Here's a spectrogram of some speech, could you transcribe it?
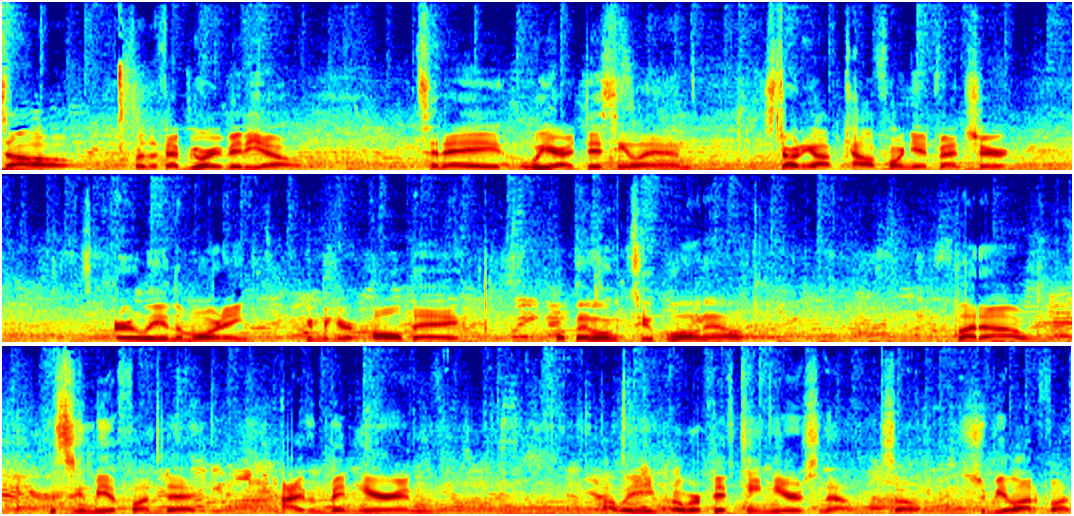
So, for the February video, today we are at Disneyland, starting off California Adventure. It's early in the morning, we're gonna be here all day. Hope I don't look too blown out. But uh, this is gonna be a fun day. I haven't been here in probably over 15 years now, so it should be a lot of fun.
